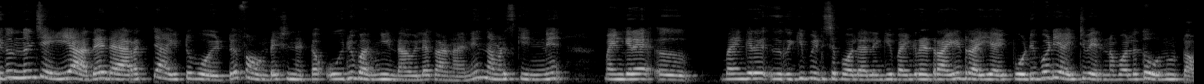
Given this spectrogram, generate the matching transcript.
ഇതൊന്നും ചെയ്യാതെ ഡയറക്റ്റ് ആയിട്ട് പോയിട്ട് ഫൗണ്ടേഷൻ ഇട്ട ഒരു ഭംഗി ഉണ്ടാവില്ല കാണാൻ നമ്മുടെ സ്കിന്ന് ഭയങ്കര ഭയങ്കര ഇറുകി പിടിച്ച പോലെ അല്ലെങ്കിൽ ഭയങ്കര ഡ്രൈ ഡ്രൈ ആയി പൊടി പൊടി ആയിട്ട് വരുന്ന പോലെ തോന്നും കേട്ടോ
